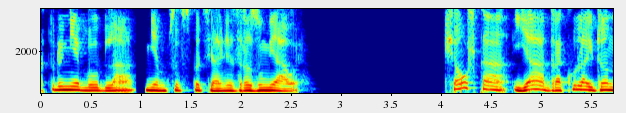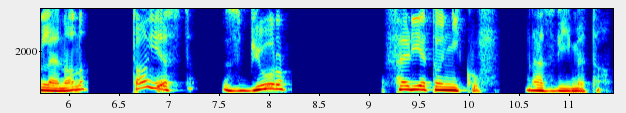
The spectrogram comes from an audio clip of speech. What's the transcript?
który nie był dla Niemców specjalnie zrozumiały. Książka Ja, Dracula i John Lennon to jest zbiór felietoników, nazwijmy to.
